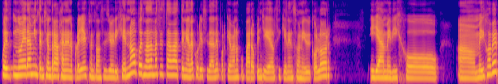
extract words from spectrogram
pues no era mi intención trabajar en el proyecto, entonces yo dije, no, pues nada más estaba, tenía la curiosidad de por qué van a ocupar OpenGL si quieren sonido y color. Y ya me dijo, ah, me dijo, a ver,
